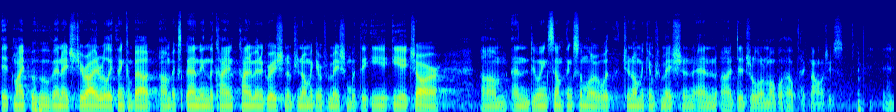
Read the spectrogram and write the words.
it might behoove NHGRI to really think about um, expanding the kind, kind of integration of genomic information with the e EHR um, and doing something similar with genomic information and uh, digital or mobile health technologies. And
